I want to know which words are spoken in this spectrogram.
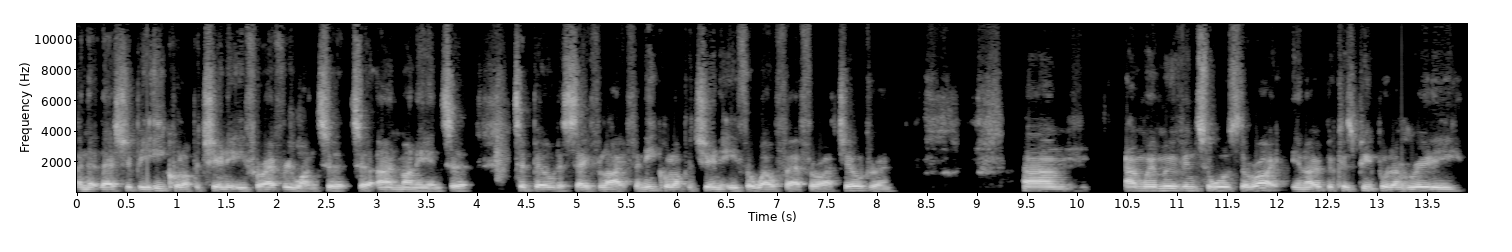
and that there should be equal opportunity for everyone to, to earn money and to, to build a safe life and equal opportunity for welfare for our children. Um, and we're moving towards the right, you know, because people don't really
